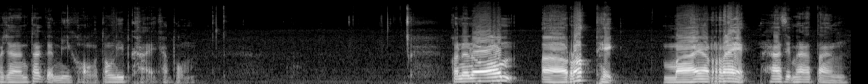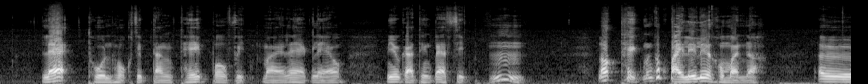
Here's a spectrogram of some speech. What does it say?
ราะฉะนั้นถ้าเกิดมีของต้องรีบขายครับผมขอแนน้อมเอ่อ Rocktech ไม้แรก 55 ตังค์และทุน 60 ตังค์ Take Profit ไม้แรกแล้ว มีโอกาสถึง 80 อืม Rocktech มันก็ไปเรื่อยๆของมันเนาะเออ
